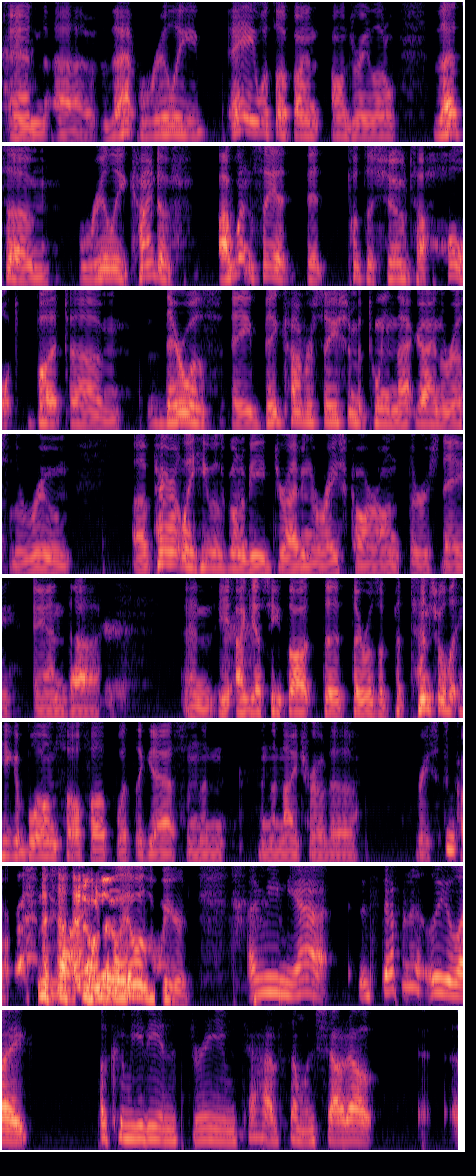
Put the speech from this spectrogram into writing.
And uh, that really, hey, what's up, Andre Little? That um, really kind of, I wouldn't say it it put the show to halt, but um, there was a big conversation between that guy and the rest of the room. Apparently, he was going to be driving a race car on Thursday, and uh, and he, I guess he thought that there was a potential that he could blow himself up with the gas and then and the nitro to race his car. I don't know. It was weird. I mean, yeah, it's definitely like a comedian's dream to have someone shout out uh,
